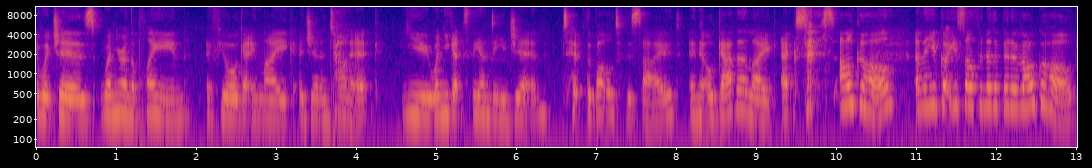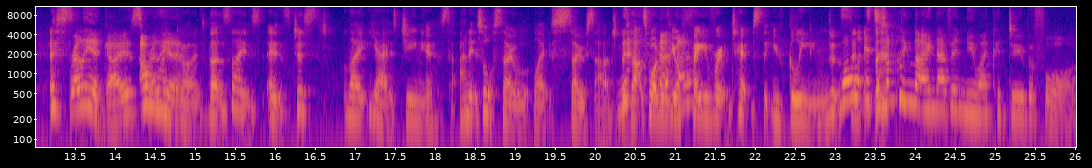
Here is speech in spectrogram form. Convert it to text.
which is when you're on the plane, if you're getting like a gin and tonic, you when you get to the end of your gin, tip the bottle to the side, and it'll gather like excess alcohol, and then you've got yourself another bit of alcohol. it's Brilliant, guys! oh Brilliant. my god that's like it's just like yeah it's genius and it's also like so sad that that's one of your favorite tips that you've gleaned Well, it's something that I never knew I could do before,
